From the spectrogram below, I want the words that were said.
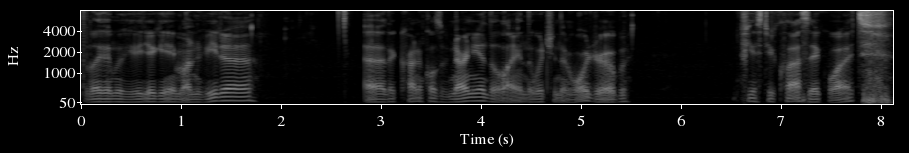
The Lego Movie video game on Vita. Uh, the Chronicles of Narnia, The Lion, the Witch, and the Wardrobe. PS2 Classic, what?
